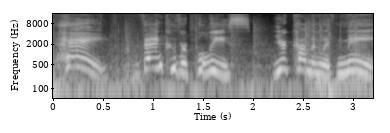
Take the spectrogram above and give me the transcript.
Hey, Vancouver Police, you're coming with me.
